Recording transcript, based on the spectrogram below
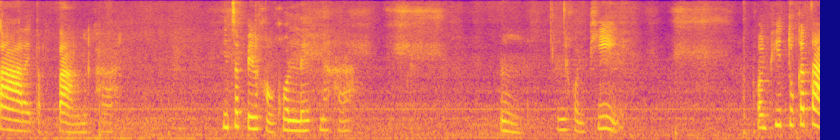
ตาอะไรต่างๆนะคะ นี่จะเป็นของคนเล็กนะคะ อืมนี่คนพี่ คนพี่ตุ๊กตา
